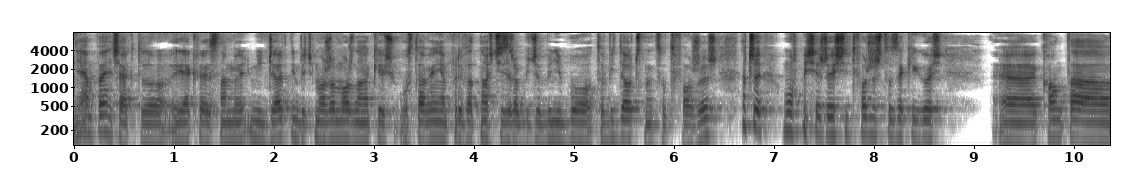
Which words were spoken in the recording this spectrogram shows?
nie mam pojęcia, jak to, jak to jest na Midjourney. Być może można jakieś ustawienia prywatności zrobić, żeby nie było to widoczne, co tworzysz. Znaczy, umówmy się, że jeśli tworzysz to z jakiegoś konta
